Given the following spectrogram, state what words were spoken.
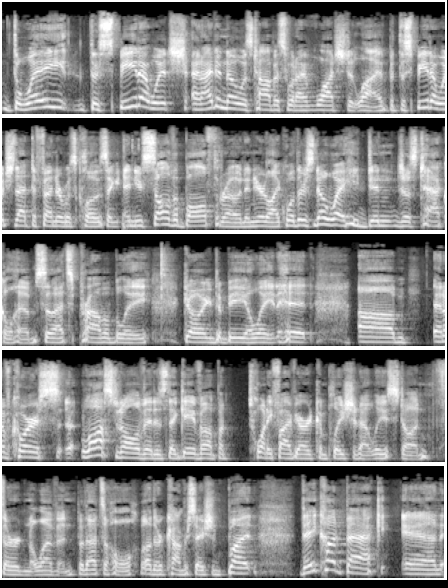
the way the speed at which and I didn't know it was Thomas when I watched it live, but the speed at which that defender was closing and you saw the ball thrown and you're like, well, there's no way he didn't just tackle him, so that's probably going to be a late hit. Um, and of course, lost in all of it is they gave up a 25 yard completion at least on third and 11, but that's a whole other conversation. But they cut back and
